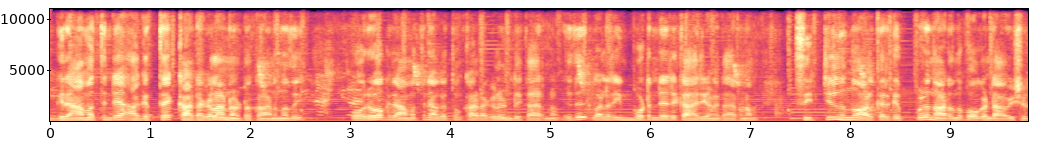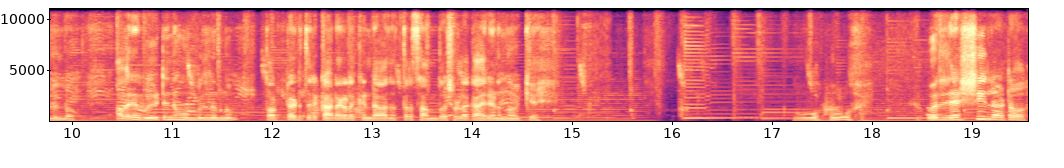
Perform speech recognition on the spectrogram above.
ഗ്രാമത്തിന്റെ അകത്തെ കടകളാണ് കേട്ടോ കാണുന്നത്. ഓരോ ഗ്രാമത്തിനകത്തും കടകളുണ്ട്. കാരണം ഇത് വളരെ ഇമ്പോർട്ടന്റ് ഒരു കാര്യമാണ്. കാരണം സിറ്റിയിൽ നിന്നും ആൾക്കാർക്ക് എപ്പോഴും നടന്നു പോകേണ്ട ആവശ്യമില്ലല്ലോ. അവരെ വീട്ടിന് മുമ്പിൽ നിന്നും തൊട്ടടുത്തൊരു കടകളൊക്കെ ഉണ്ടാകുന്ന എത്ര സന്തോഷമുള്ള കാര്യമാണെന്ന് നോക്കിയേ. ഓഹോ. ഒരു രക്ഷയില്ല കേട്ടോ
